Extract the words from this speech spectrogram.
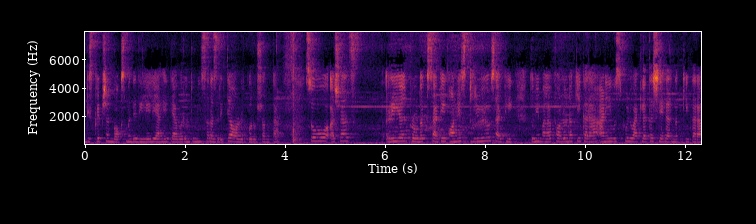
डिस्क्रिप्शन बॉक्समध्ये दिलेली आहे. त्यावरून तुम्ही सहजरित्या ऑर्डर करू शकता. सो अशाच रिअल प्रोडक्टसाठी ऑनेस्ट रिव्ह्यूसाठी तुम्ही मला फॉलो नक्की करा आणि युजफुल वाटलं तर शेअर नक्की करा.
